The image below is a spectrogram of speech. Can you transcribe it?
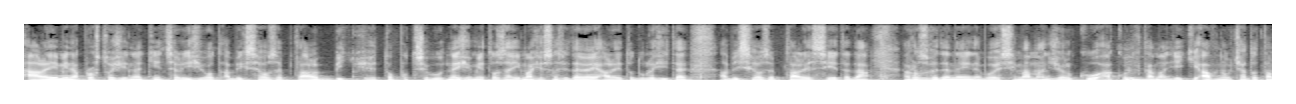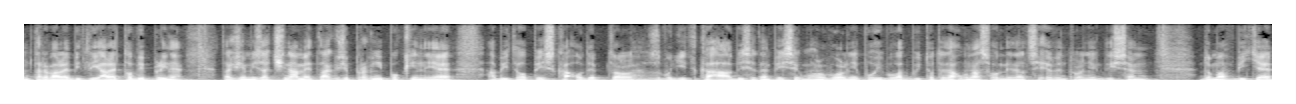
Ale je mi naprosto žinatní celý život, abych se ho zeptal, byť že to potřebuji, ne, že mě to zajímá, že jsem zvědavý, ale je to důležité, abych se ho zeptal, jestli je teda rozvedený nebo jestli má manželku a kolik mm. tam má děti a vnoučat to tam trvale bydlí, ale to vyplyne. Takže my začínáme tak, že první pokyn je, aby toho pejska odeptal z vodítka a aby se ten pejsek mohl volně pohybovat, buď to teda u nás v ordinaci, eventuálně když jsem doma v bytě.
